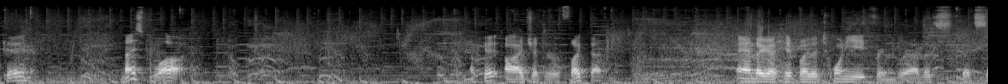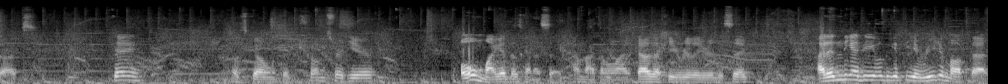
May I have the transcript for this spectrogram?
Okay. Nice block. Okay, oh, I tried to reflect that. And I got hit by the 28 frame grab. That's, that sucks. Okay. Let's go with the Trunks right here. Oh my god, that's kind of sick. I'm not gonna lie. That was actually really, really sick. I didn't think I'd be able to get the Iridium off that.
